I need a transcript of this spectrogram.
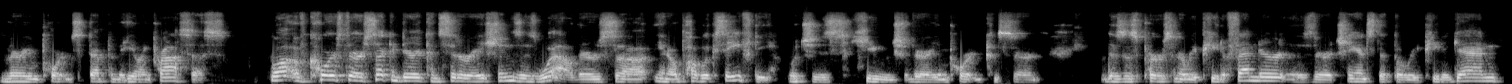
very important step in the healing process. Well, of course, there are secondary considerations as well. There's, uh, you know, public safety, which is huge, very important concern. Is this person a repeat offender? Is there a chance that they'll repeat again?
